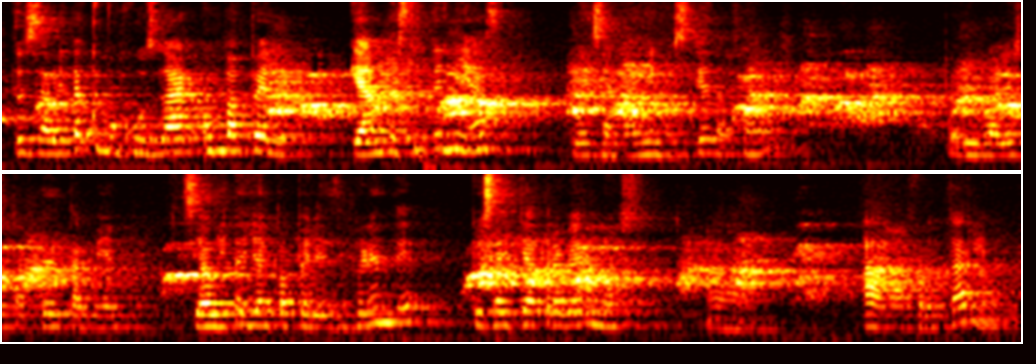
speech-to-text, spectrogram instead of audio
Entonces, ahorita como juzgar un papel que antes tú tenías, pues a nadie nos queda, ¿sabes? Pero igual es parte de también, si ahorita ya el papel es diferente, pues hay que atrevernos a, a afrontarlo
